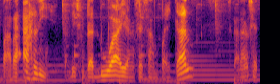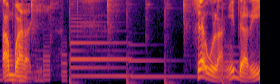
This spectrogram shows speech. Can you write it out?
para ahli. Tadi sudah dua yang saya sampaikan, sekarang saya tambah lagi. Saya ulangi dari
